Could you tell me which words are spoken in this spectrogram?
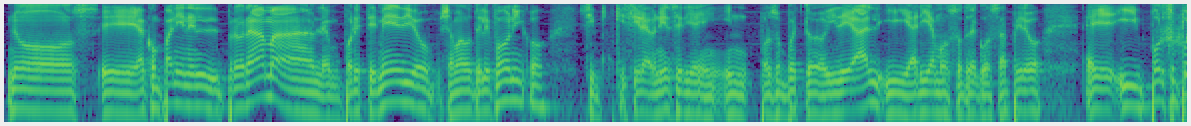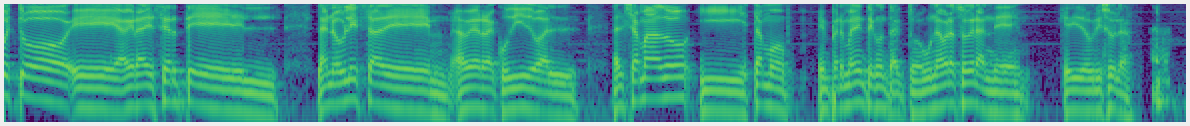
nos eh, acompañe en el programa por este medio llamado telefónico. Si quisiera venir sería, por supuesto, ideal y haríamos otra cosa. Pero, eh, y por supuesto, eh, agradecerte la nobleza de haber acudido al, al llamado y estamos en permanente contacto. Un abrazo grande, querido Brizola.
